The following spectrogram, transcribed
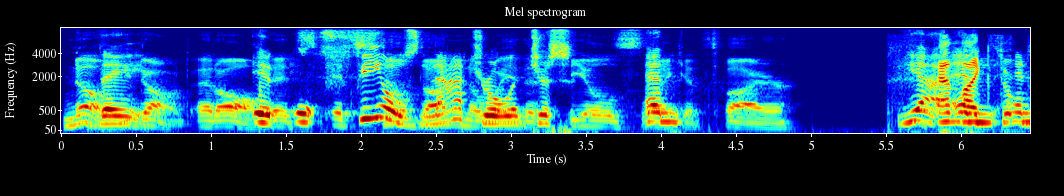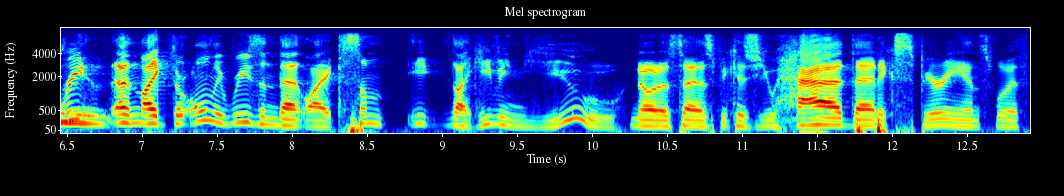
no, they- you don't at all. it- it's, it it's feels still done natural, In a way it just- feels and- like it's fire. Yeah, and, like the and- re- and like the only reason that like some like even you noticed that is because you had that experience with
